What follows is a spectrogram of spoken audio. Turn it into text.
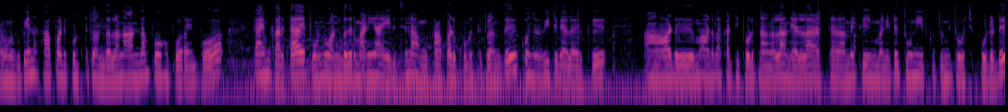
அவங்களுக்கு போய் நான் சாப்பாடு கொடுத்துட்டு வந்துடலாம். நான் தான் போக போகிறேன் இப்போது டைம் கரெக்டாக இப்போ வந்து ஒன்பதரை மணி ஆயிடுச்சு. நான் அவங்களுக்கு சாப்பாடு கொடுத்துட்டு வந்து கொஞ்சம் வீட்டு வேலை இருக்குது ஆடு மாடெல்லாம் கட்டி போட்டுருந்தாங்கல்ல அந்த எல்லா இடத்த எல்லாமே க்ளீன் பண்ணிவிட்டு துணி இருக்குது துணி துவைச்சி போட்டுட்டு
